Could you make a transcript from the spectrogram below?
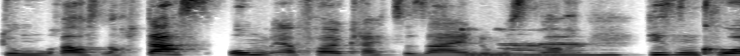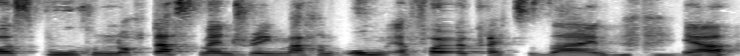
Du brauchst noch das, um erfolgreich zu sein. Du musst noch diesen Kurs buchen, noch das Mentoring machen, um erfolgreich zu sein. Mhm. Ja,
